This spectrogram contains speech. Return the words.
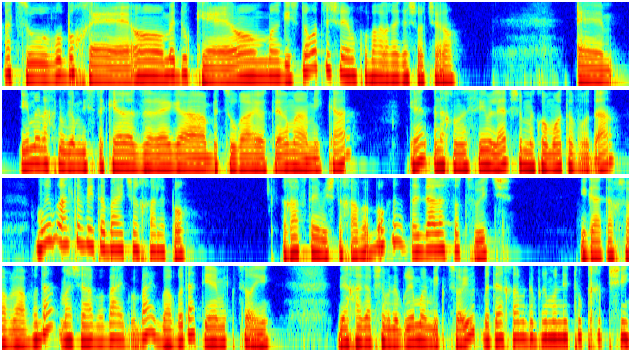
עצוב או בוכה או מדוכא או מרגיש, לא רוצה שהוא יהיה מחובר לרגשות שלו. אמ, אם אנחנו גם נסתכל על זה רגע בצורה יותר מעמיקה, כן, אנחנו נשים לב שבמקומות עבודה, אומרים אל תביא את הבית שלך לפה. רבת עם אשתך בבוקר, אתה יודע לעשות סוויץ'. הגעת עכשיו לעבודה, מה שהיה בבית בבית, בעבודה תהיה מקצועי. דרך אגב, כשמדברים על מקצועיות, בדרך כלל מדברים על ניתוק רגשי.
